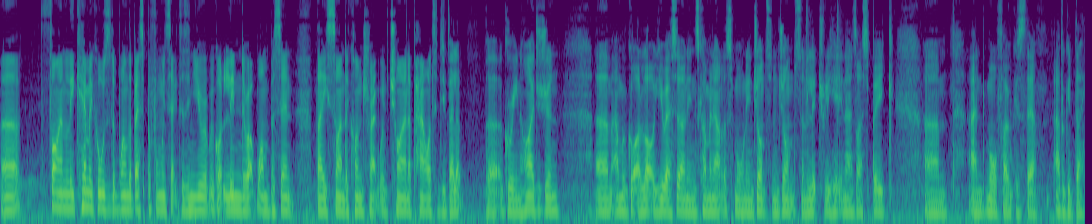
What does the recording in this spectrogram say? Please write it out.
Uh, finally, chemicals are one of the best performing sectors in Europe. We've got Linde up 1%. They signed a contract with China Power to develop uh, green hydrogen. Um, and we've got a lot of US earnings coming out this morning. Johnson & Johnson literally hitting as I speak, um, and more focus there. Have a good day.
